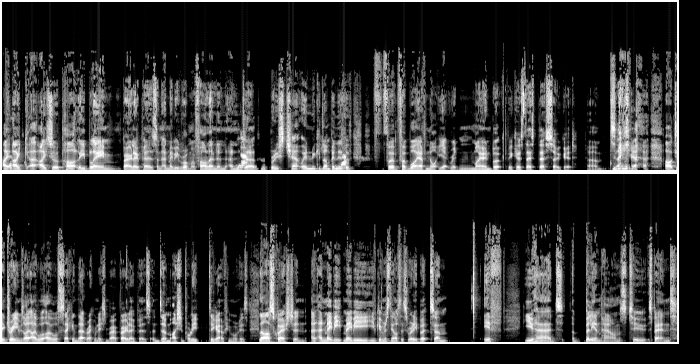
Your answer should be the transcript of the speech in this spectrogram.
I, I, I sort of partly blame Barry Lopez and, and maybe Rob Macfarlane and, and yeah. uh, Bruce Chatwin. We could lump in this with for for why I've not yet written my own book because they're they're so good. Um, so yeah, Arctic Dreams. I, I, will. I will second that recommendation, Barry, Barry Lopez, and um, I should probably dig out a few more of his. Last question, and, and maybe maybe you've given us the answer to this already, but um, if you had a billion pounds to spend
